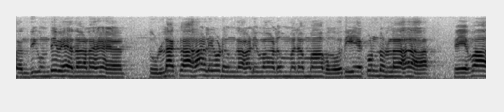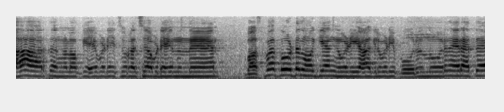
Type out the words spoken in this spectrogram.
സന്ധി കുന്തി വേതാൾ തുള്ളക്കാളിയോടും കാളിവാളും മലമ്മ ഭഗവതിയെ കൊണ്ടുള്ള സേവാർത്ഥങ്ങളൊക്കെ എവിടെ ചുറച്ച് അവിടെ നിന്ന്? ഭസ്മക്കോട്ട് നോക്കി അങ്ങ് വഴി ആകിൽ വഴി പോരുന്നു ഒരു നേരത്തെ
